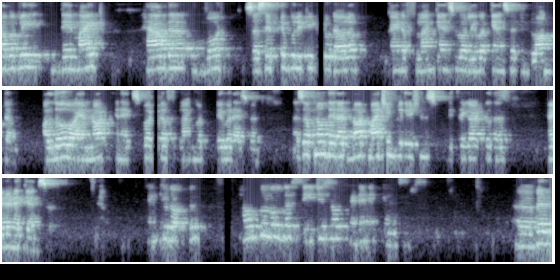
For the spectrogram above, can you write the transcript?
probably they might have the more susceptibility to develop kind of lung cancer or liver cancer in long term. Although I am not an expert of lung or liver as well. As of now, there are not much implications with regard to the head and neck cancer. Thank you, doctor. How to know the stages of head and neck cancers? Uh, well,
